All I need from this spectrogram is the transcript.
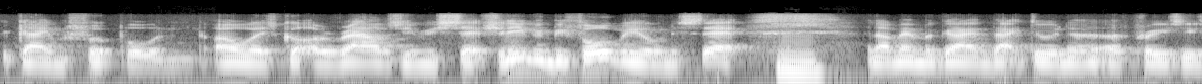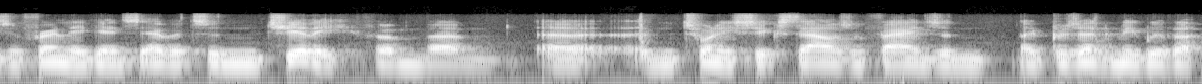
the game of football, and I always got a rousing reception even before me illness there. Mm. And I remember going back doing a, a pre-season friendly against Everton Chile from um, uh, 26,000 fans, and they presented me with a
